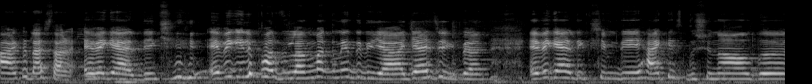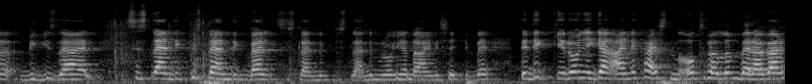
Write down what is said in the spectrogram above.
Arkadaşlar eve geldik. eve gelip hazırlanmak nedir ya gerçekten. Eve geldik şimdi herkes duşunu aldı bir güzel süslendik püslendik ben süslendim püslendim Ronya da aynı şekilde. Dedik ki Ronya gel ayna karşısında oturalım beraber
